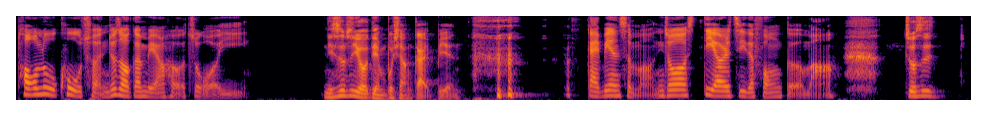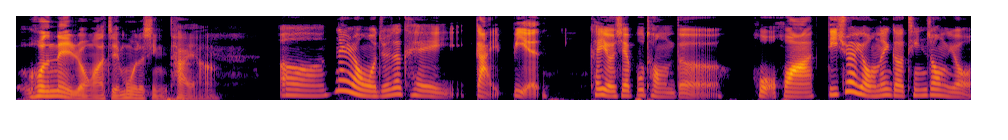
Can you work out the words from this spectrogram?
偷录库存，就只有跟别人合作而已。你是不是有点不想改变？改变什么？你说第二季的风格吗？就是或者内容啊，节目的形态啊。呃，内容我觉得可以改变，可以有一些不同的。火花的确有，那个听众有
